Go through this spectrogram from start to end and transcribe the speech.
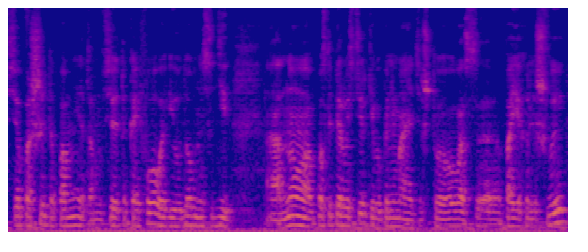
все пошито по мне, там все это кайфово и удобно сидит. А, но после первой стирки вы понимаете, что у вас э, поехали швы,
